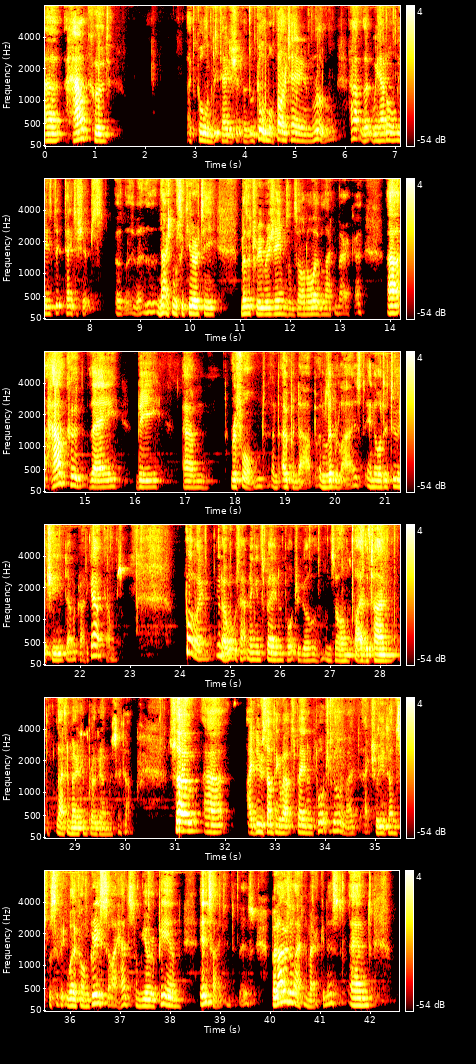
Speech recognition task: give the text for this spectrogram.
uh, how could I'd call them dictatorship, but we call them authoritarian rule, how, that we had all these dictatorships, uh, national security, military regimes, and so on, all over Latin America. Uh, how could they be um, reformed and opened up and liberalized in order to achieve democratic outcomes? Following, you know, what was happening in Spain and Portugal and so on by the time the Latin American program was set up. So uh, I knew something about Spain and Portugal, and I'd actually done specific work on Greece, so I had some European insight into this. But I was a Latin Americanist, and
